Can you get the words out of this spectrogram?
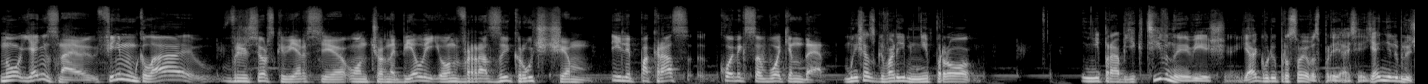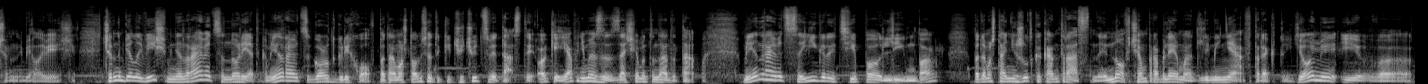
ну, я не знаю, фильм «Мгла» в режиссерской версии, он черно-белый, и он в разы круче, чем или покрас комикса Walking Dead. Мы сейчас говорим не про не про объективные вещи, я говорю про свое восприятие. Я не люблю черно-белые вещи. Черно-белые вещи мне нравятся, но редко. Мне нравится «Город грехов», потому что он все-таки чуть-чуть цветастый. Окей, я понимаю, за- зачем это надо там. Мне нравятся игры типа «Лимбо», потому что они жутко контрастные. Но в чем проблема для меня в трек Йоми и в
